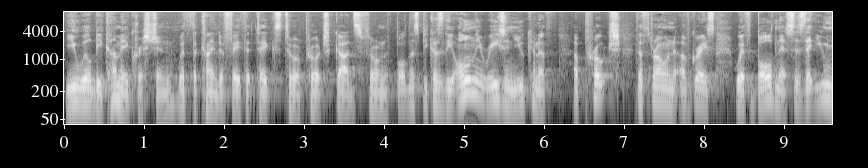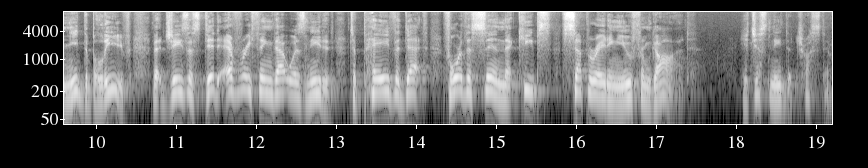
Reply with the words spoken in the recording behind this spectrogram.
You will become a Christian with the kind of faith it takes to approach God's throne with boldness because the only reason you can approach the throne of grace with boldness is that you need to believe that Jesus did everything that was needed to pay the debt for the sin that keeps separating you from God. You just need to trust Him.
